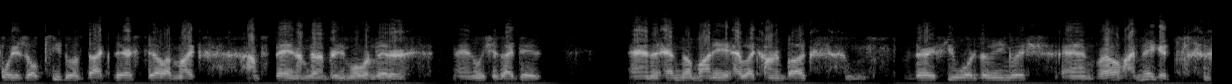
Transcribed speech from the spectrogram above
four years old kid was back there still. I'm like, I'm staying. I'm gonna bring him over later, and which is I did. And I had no money. I had like hundred bucks, very few words of English, and well, I make it.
